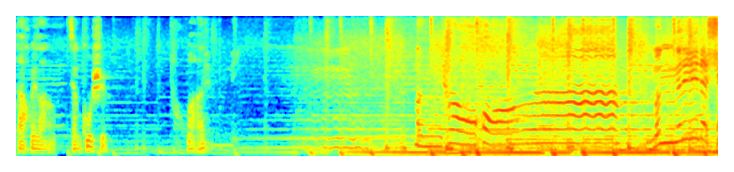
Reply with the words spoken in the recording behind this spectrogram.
大灰狼讲故事，晚安。梦桃花，梦里的事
